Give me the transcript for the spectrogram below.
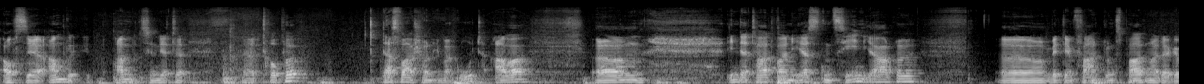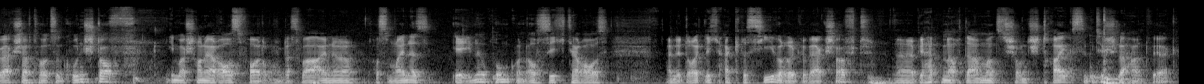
auch sehr ambitionierte äh, Truppe. Das war schon immer gut, aber ähm, in der Tat waren die ersten zehn Jahre äh, mit dem Verhandlungspartner der Gewerkschaft Holz und Kunststoff immer schon Herausforderung. Das war eine aus meiner Erinnerung und aus Sicht heraus eine deutlich aggressivere Gewerkschaft. Äh, wir hatten auch damals schon Streiks im Tischlerhandwerk,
